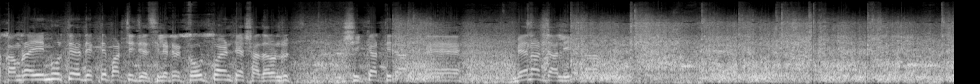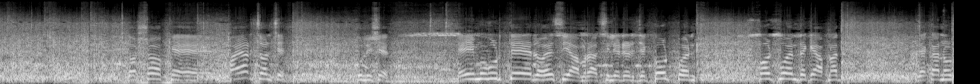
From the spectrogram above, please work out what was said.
দর্শক, আমরা এই মুহূর্তে দেখতে পাচ্ছি যে সিলেটের কোর্ট পয়েন্টে সাধারণ শিক্ষার্থীরা ব্যানার জ্বালিয়ে দর্শক ফায়ার চলছে পুলিশের। এই মুহূর্তে রয়েছি আমরা সিলেটের যে কোর্ট পয়েন্ট কোর্ট পয়েন্ট থেকে আপনাদের দেখানোর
